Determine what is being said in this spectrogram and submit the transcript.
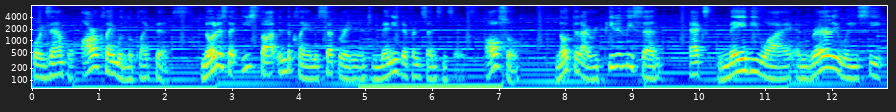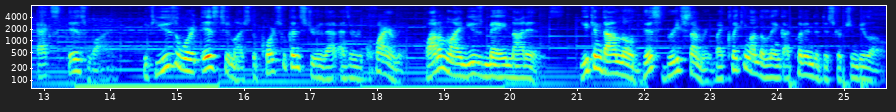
For example, our claim would look like this. Notice that each thought in the claim is separated into many different sentences. Also, note that I repeatedly said X may be Y and rarely will you see X is Y. If you use the word is too much, the courts will construe that as a requirement. Bottom line, use may, not is. You can download this brief summary by clicking on the link I put in the description below.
